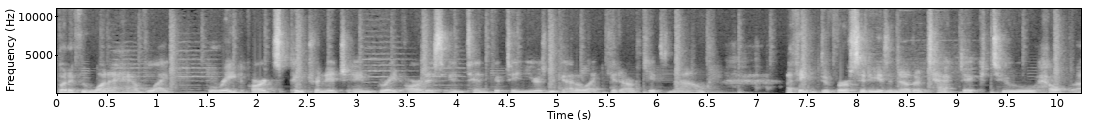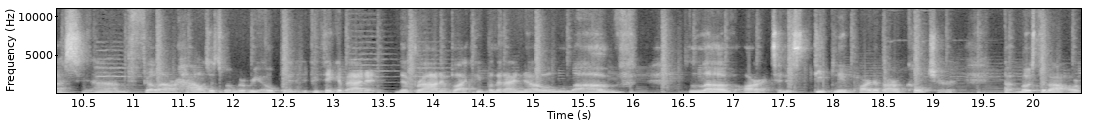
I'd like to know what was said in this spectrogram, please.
but if we want to have like great arts patronage and great artists in 10, 15 years, we got to like get our kids now. I think diversity is another tactic to help us um, fill our houses when we reopen. If you think about it, the brown and black people that I know love, love arts, and it's deeply part of our culture. But most of our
